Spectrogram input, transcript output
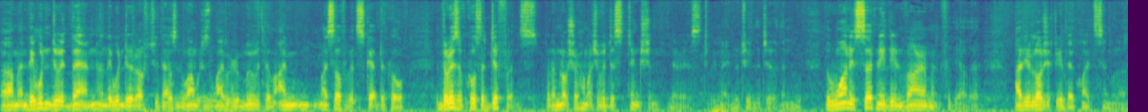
Um, and they wouldn't do it then, and they wouldn't do it after 2001, which is why we removed them. I'm myself a bit sceptical there is, of course, a difference, but I'm not sure how much of a distinction there is to be made between the two of them. The one is certainly the environment for the other. Ideologically, they're quite similar.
